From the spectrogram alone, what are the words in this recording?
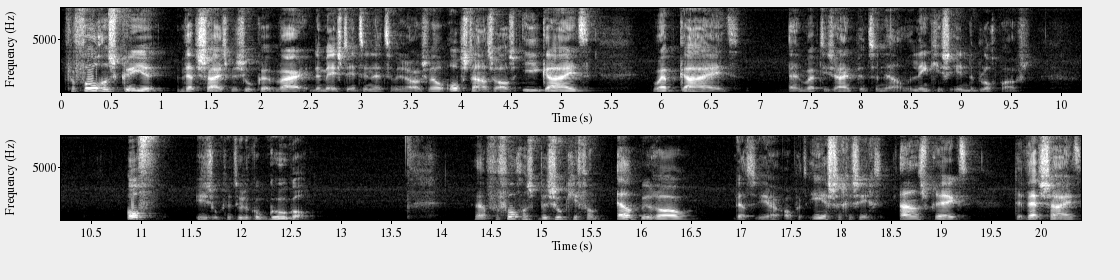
Vervolgens kun je websites bezoeken waar de meeste internetbureaus wel op staan, zoals eGuide, WebGuide en webdesign.nl. Linkjes in de blogpost. Of je zoekt natuurlijk op Google. Nou, vervolgens bezoek je van elk bureau dat je op het eerste gezicht aanspreekt de website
